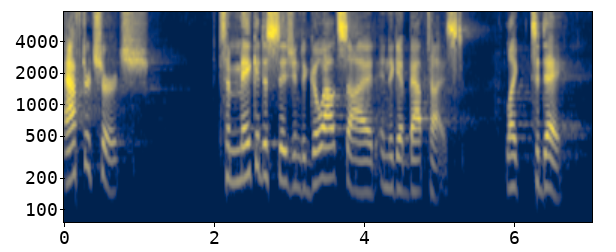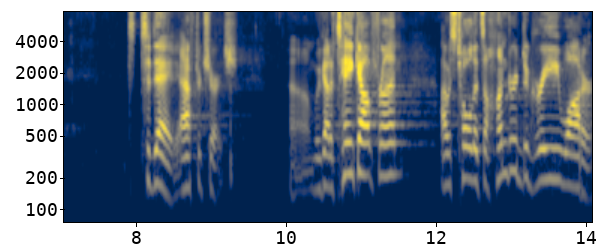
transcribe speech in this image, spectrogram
after church to make a decision to go outside and to get baptized. Like today. T- today, after church. Um, we've got a tank out front. I was told it's 100 degree water.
